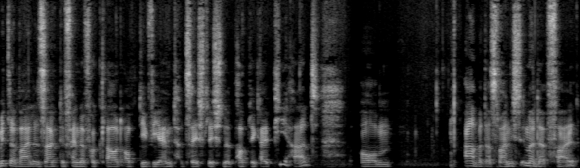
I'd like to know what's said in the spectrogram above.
mittlerweile sagt Defender for Cloud, ob die VM tatsächlich eine Public IP hat. Um, aber das war nicht immer der Fall.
